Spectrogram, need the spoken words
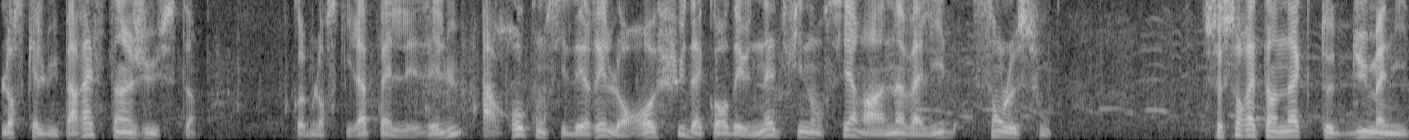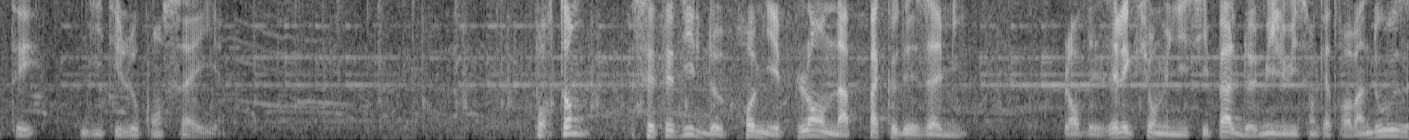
lorsqu'elles lui paraissent injustes, comme lorsqu'il appelle les élus à reconsidérer leur refus d'accorder une aide financière à un invalide sans le sou. Ce serait un acte d'humanité, dit-il au Conseil. Pourtant, cet édile de premier plan n'a pas que des amis. Lors des élections municipales de 1892,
